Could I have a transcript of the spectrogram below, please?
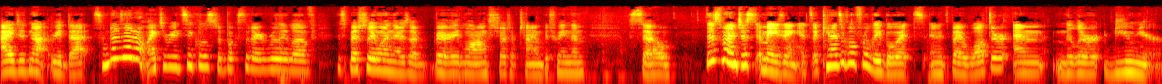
I did not read that. Sometimes I don't like to read sequels to books that I really love, especially when there's a very long stretch of time between them. So this one's just amazing. It's a Canticle for Leibowitz, and it's by Walter M. Miller Jr.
